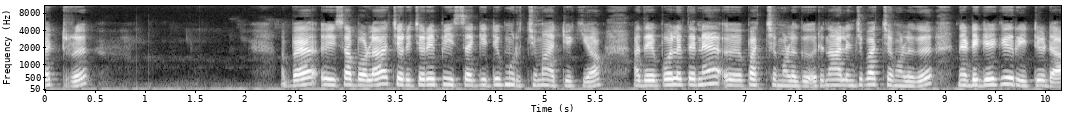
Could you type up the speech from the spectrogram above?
ബെറ്റർ അപ്പോൾ ഈ സബോള ചെറിയ ചെറിയ പീസാക്കിയിട്ട് മുറിച്ച് മാറ്റി വയ്ക്കുക അതേപോലെ തന്നെ പച്ചമുളക് ഒരു നാലഞ്ച് പച്ചമുളക് നെടുകെ കീറിയിട്ട് ഇടുക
